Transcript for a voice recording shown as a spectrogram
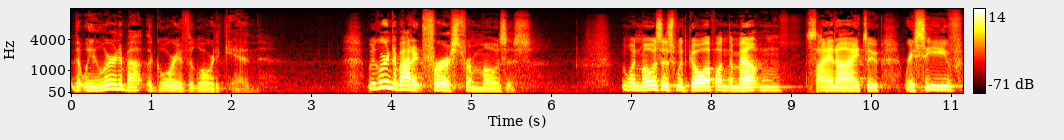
that we learn about the glory of the Lord again. We learned about it first from Moses. When Moses would go up on the mountain, Sinai, to receive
